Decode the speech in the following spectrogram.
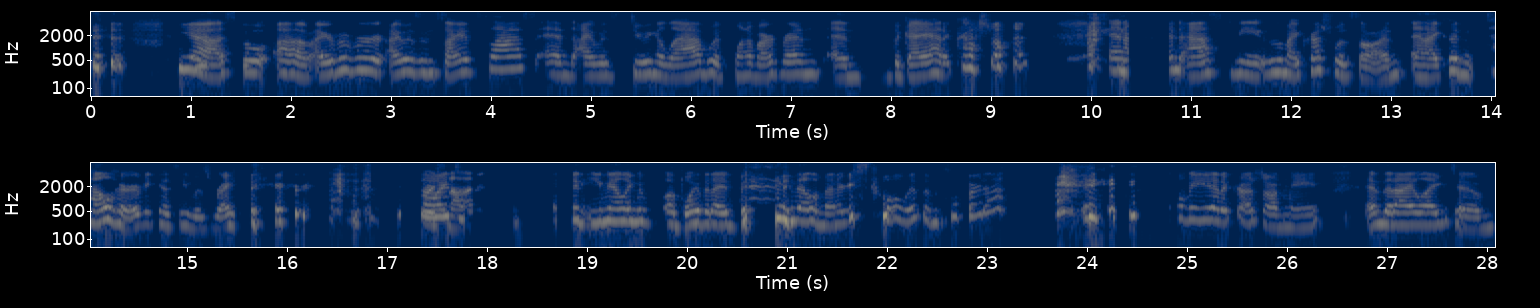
yeah, so um, I remember I was in science class and I was doing a lab with one of our friends and the guy I had a crush on. And our friend asked me who my crush was on, and I couldn't tell her because he was right there. Of So course I not. been emailing with a boy that I had been in elementary school with in Florida. Me he had a crush on me and that I liked him.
